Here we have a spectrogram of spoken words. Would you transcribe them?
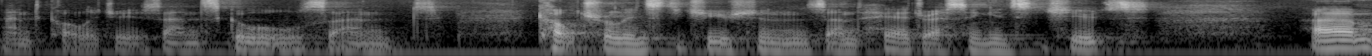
and colleges and schools and cultural institutions and hairdressing institutes. Um,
